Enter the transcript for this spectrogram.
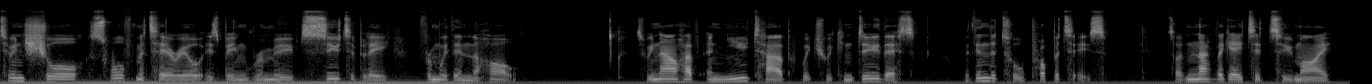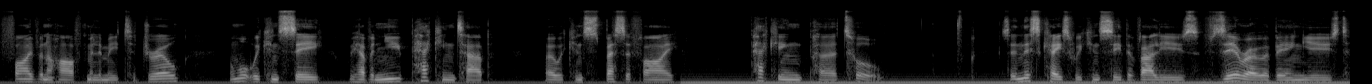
to ensure swarf material is being removed suitably from within the hole. So we now have a new tab which we can do this within the tool properties. So I've navigated to my 5.5mm drill and what we can see we have a new pecking tab where we can specify pecking per tool. So in this case we can see the values 0 are being used.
